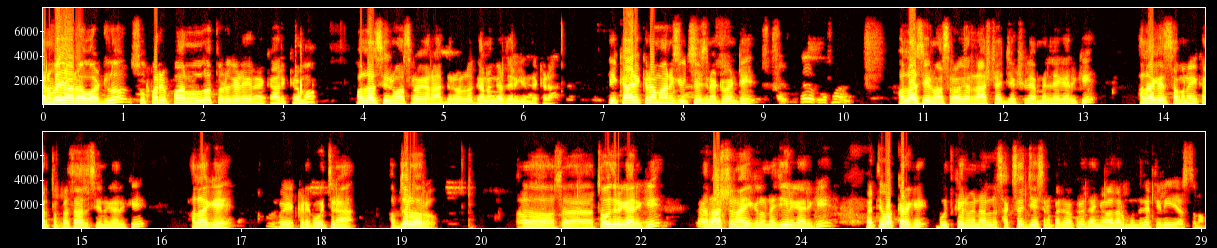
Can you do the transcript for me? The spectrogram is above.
ఎనభై ఆరో వార్డులో సుపరిపాలనలో తొడుగడిగిన కార్యక్రమం పల్లా శ్రీనివాసరావు గారి ఆధ్వర్యంలో ఘనంగా జరిగింది ఇక్కడ. ఈ కార్యక్రమానికి ఇచ్చేసినటువంటి పల్లా శ్రీనివాసరావు గారు రాష్ట్ర అధ్యక్షులు ఎమ్మెల్యే గారికి అలాగే సమన్వయకర్త ప్రసాద్ సీన్ గారికి అలాగే ఇక్కడికి వచ్చిన అబ్జర్వరు స- చౌదరి గారికి రాష్ట్ర నాయకులు నజీర్ గారికి ప్రతి ఒక్కరికి బూత్ కన్వీనర్లు సక్సెస్ చేసిన ప్రతి ఒక్కరికి ధన్యవాదాలు ముందుగా తెలియజేస్తున్నాం.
